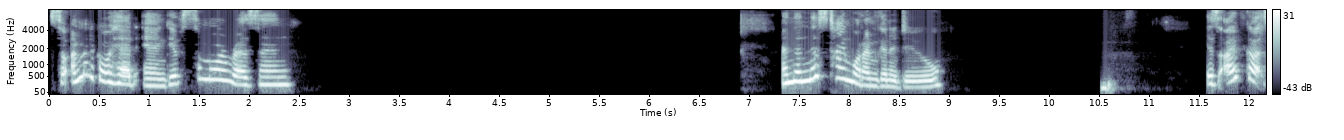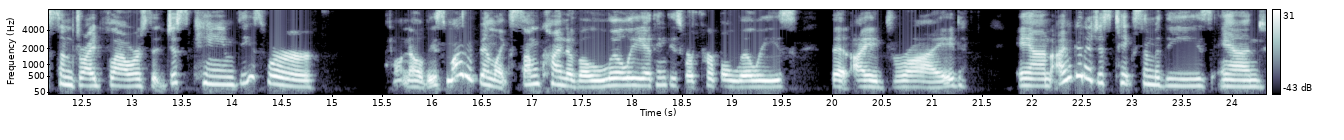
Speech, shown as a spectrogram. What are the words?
So I'm going to go ahead and give some more resin And then this time what I'm going to do is I've got some dried flowers that just came. These were, I don't know, these might have been like some kind of a lily. I think these were purple lilies that I dried. And I'm going to just take some of these and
